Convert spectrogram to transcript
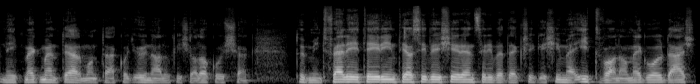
nép megmentő, elmondták, hogy őnáluk is a lakosság több mint felét érinti a szív- és érrendszeri betegség, és ime itt van a megoldás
